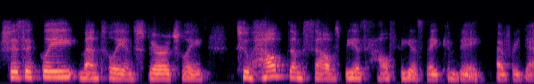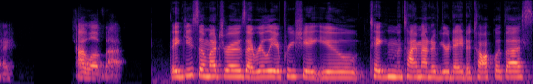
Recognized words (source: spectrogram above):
physically, mentally, and spiritually to help themselves be as healthy as they can be every day. I love that. Thank you so much, Rose. I really appreciate you taking the time out of your day to talk with us.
